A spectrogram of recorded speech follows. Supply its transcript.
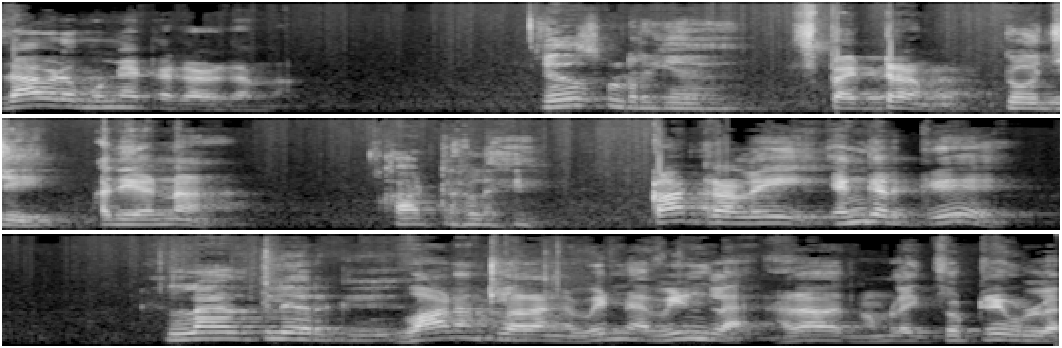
திராவிட முன்னேற்ற கழகம் தான். எதை சொல்கிறீங்க ஸ்பெக்ட்ரம் டூ ஜி. அது என்ன? காற்றலை. காற்றலை எங்கே இருக்குது எல்லா இடத்துலையும் இருக்குது வானத்தில் தாங்க விண் விண்ணில் அதாவது நம்மளை சுற்றி உள்ள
